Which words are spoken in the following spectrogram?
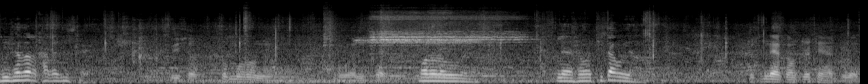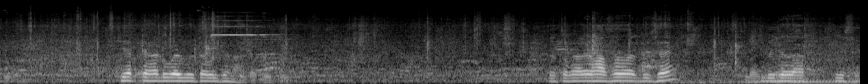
বিশ হাজার খাতা দিচ্ছে বিষয় তো মরণে লাগবে না তাহলে এক সময় চিন্তা করি না আসলে অ্যাকাউন্টে টাকা ঢুকে দিবে কি আর টাকা ডুবাই বলতে বলছে না? এটা বুঝি তো টাকা পাঁচ হাজার দিছে বিশ হাজার নিছে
